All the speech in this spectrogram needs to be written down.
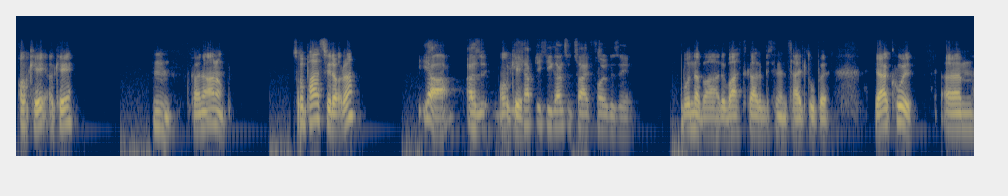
Okay, okay. Hm, keine Ahnung. So passt wieder, oder? Ja, also okay. ich habe dich die ganze Zeit voll gesehen. Wunderbar, du warst gerade ein bisschen in Zeitlupe. Ja, cool. Ähm,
